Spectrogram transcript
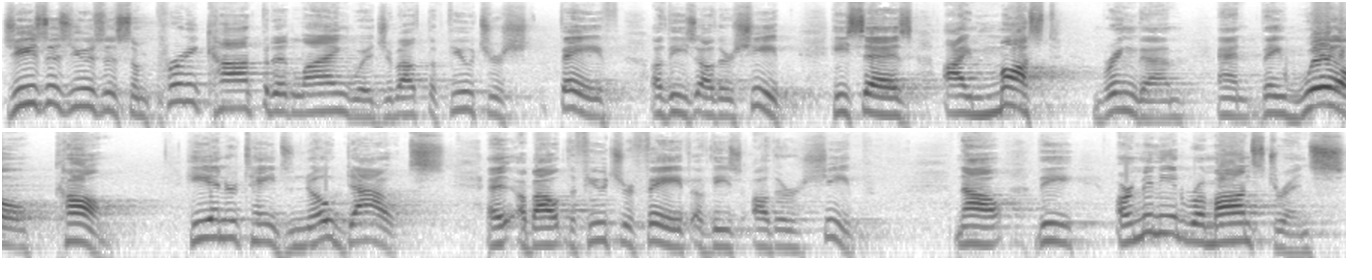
Jesus uses some pretty confident language about the future faith of these other sheep. He says, I must bring them, and they will come. He entertains no doubts eh, about the future faith of these other sheep. Now, the Arminian remonstrance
